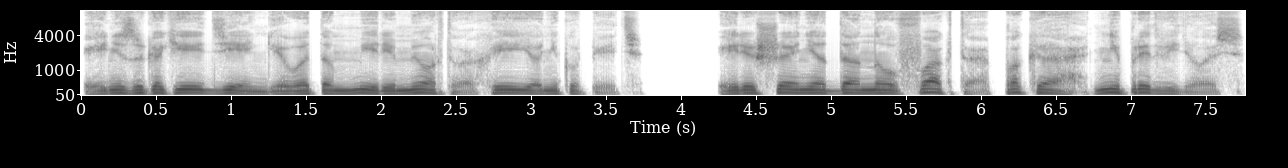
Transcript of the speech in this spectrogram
и ни за какие деньги в этом мире мертвых ее не купить. И решение данного факта пока не предвиделось.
